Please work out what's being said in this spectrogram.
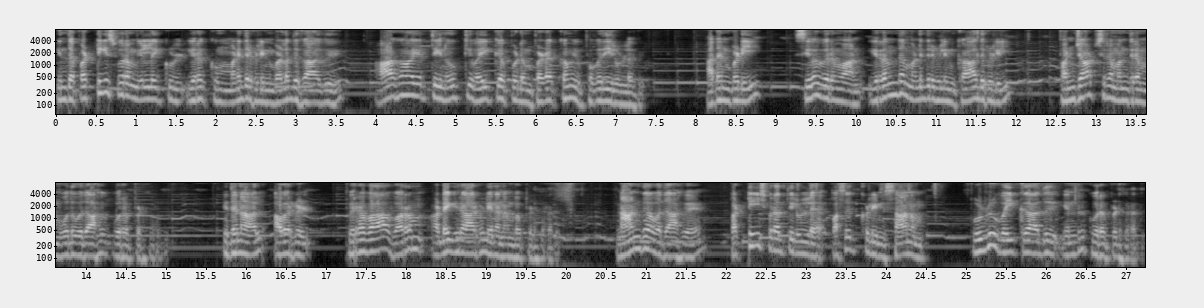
இந்த பட்டீஸ்வரம் எல்லைக்குள் இறக்கும் மனிதர்களின் வலது காது ஆகாயத்தை நோக்கி வைக்கப்படும் பழக்கம் இப்பகுதியில் உள்ளது. அதன்படி சிவபெருமான் இறந்த மனிதர்களின் காதுகளில் பஞ்சாட்சிர மந்திரம் ஓதுவதாக கூறப்படுகிறது. இதனால் அவர்கள் பிறவா வரம் அடைகிறார்கள் என நம்பப்படுகிறது. நான்காவதாக பட்டீஸ்வரத்தில் உள்ள பசுக்களின் சாணம் புழு வைக்காது என்று கூறப்படுகிறது.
